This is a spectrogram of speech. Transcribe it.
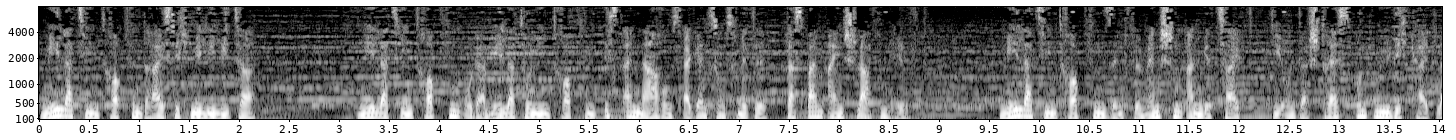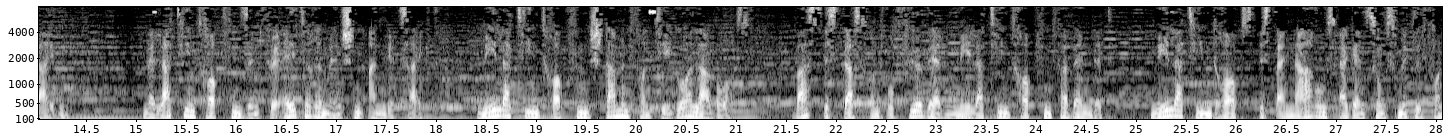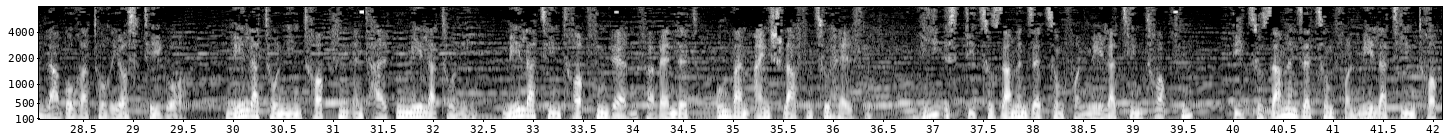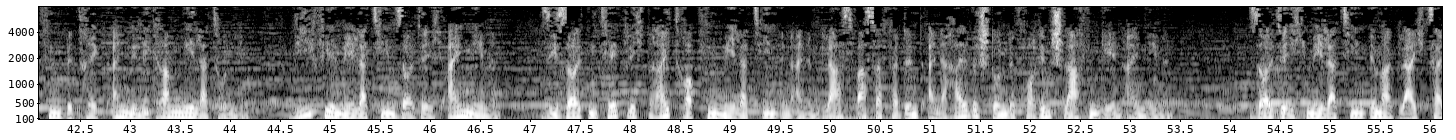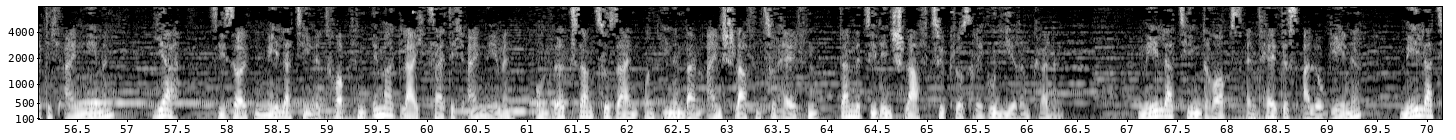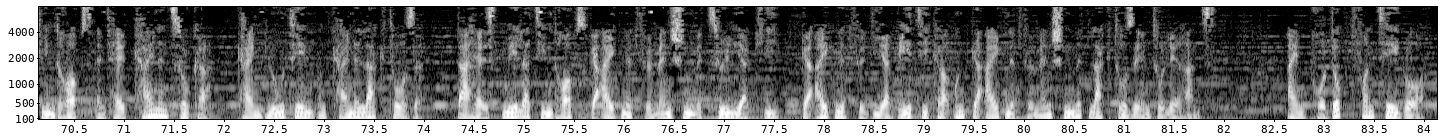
Melatintropfen 30 ml. Melatintropfen oder Melatonintropfen ist ein Nahrungsergänzungsmittel, das beim Einschlafen hilft. Melatintropfen sind für Menschen angezeigt, die unter Stress und Müdigkeit leiden. Melatintropfen sind für ältere Menschen angezeigt. Melatintropfen stammen von Tegor Labors. Was ist das und wofür werden Melatintropfen verwendet? Melatin Drops ist ein Nahrungsergänzungsmittel von Laboratorios Tegor. Melatonintropfen enthalten Melatonin. Melatintropfen werden verwendet, um beim Einschlafen zu helfen. Wie ist die Zusammensetzung von Melatintropfen? Die Zusammensetzung von Melatintropfen beträgt 1 Milligramm Melatonin. Wie viel Melatin sollte ich einnehmen? Sie sollten täglich drei Tropfen Melatin in einem Glas Wasser verdünnt eine halbe Stunde vor dem Schlafengehen einnehmen. Sollte ich Melatin immer gleichzeitig einnehmen? Ja, Sie sollten Melatine Tropfen immer gleichzeitig einnehmen, um wirksam zu sein und Ihnen beim Einschlafen zu helfen, damit Sie den Schlafzyklus regulieren können. Melatin Drops enthält es Allogene? Melatin Drops enthält keinen Zucker, kein Gluten und keine Laktose. Daher ist Melatin Drops geeignet für Menschen mit Zöliakie, geeignet für Diabetiker und geeignet für Menschen mit Laktoseintoleranz. Ein Produkt von Tegor,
